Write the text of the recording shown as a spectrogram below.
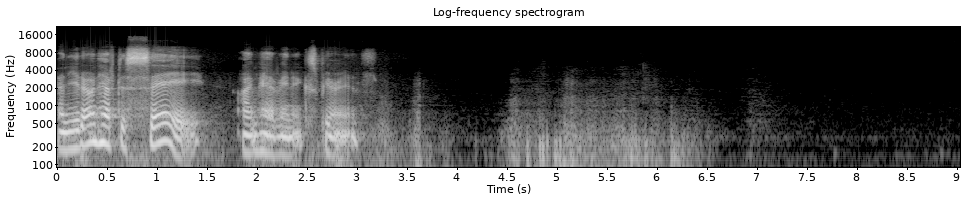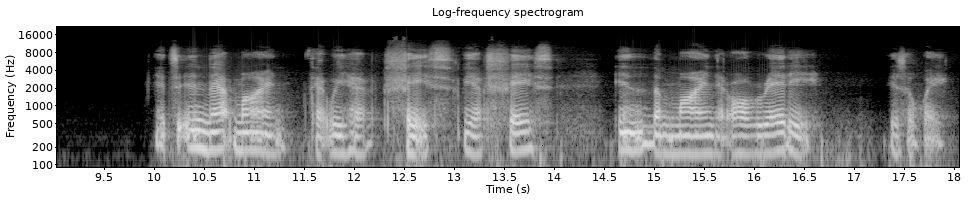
And you don't have to say, I'm having an experience. It's in that mind that we have faith. We have faith in the mind that already is awake.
